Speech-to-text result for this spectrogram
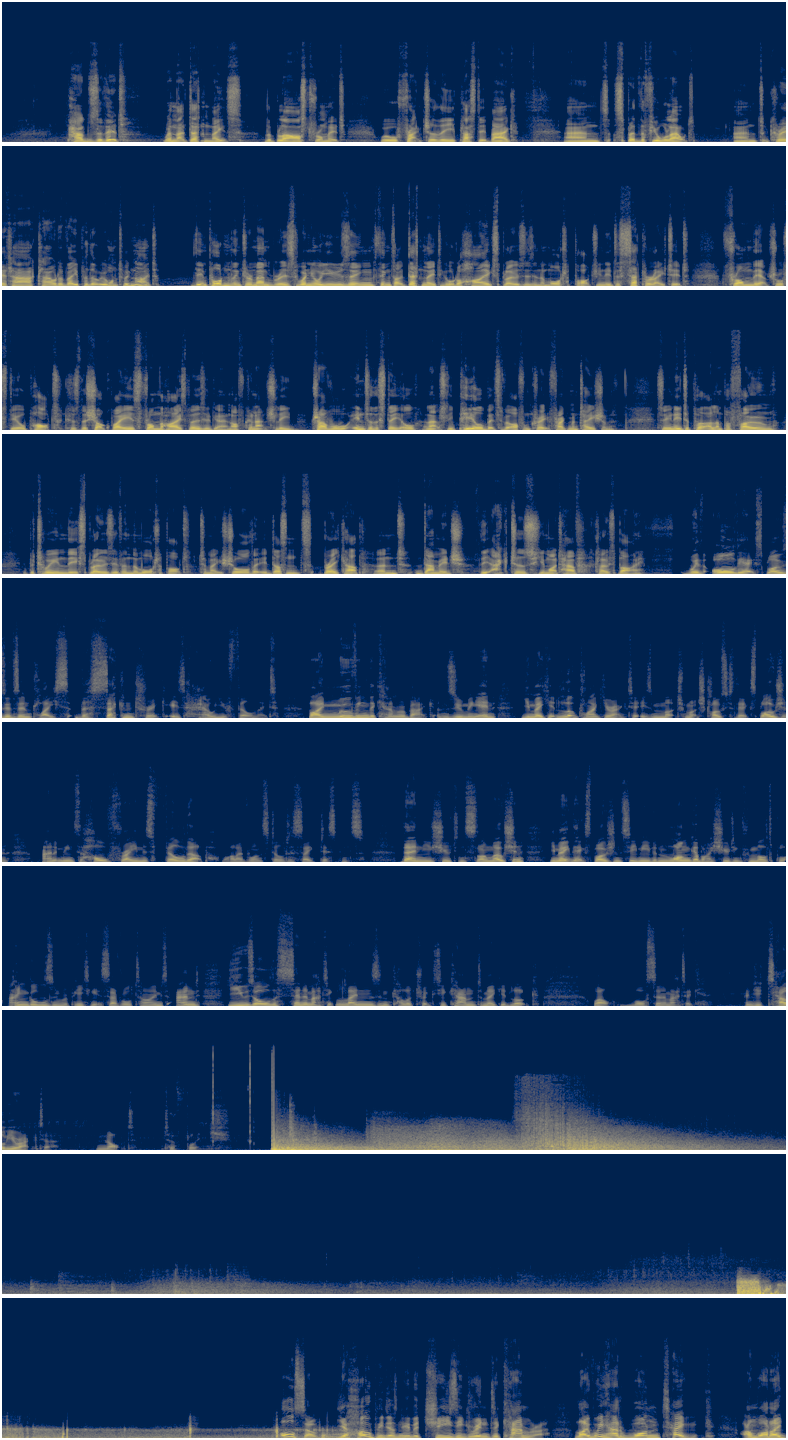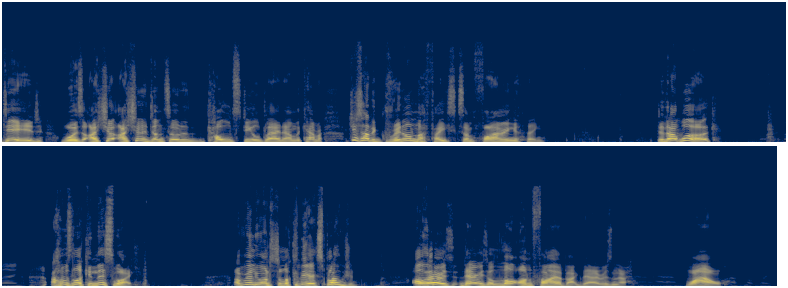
pads of it. When that detonates, the blast from it will fracture the plastic bag and spread the fuel out and create our cloud of vapour that we want to ignite. The important thing to remember is when you're using things like detonating or high explosives in a mortar pot, you need to separate it from the actual steel pot because the shock waves from the high explosive going off can actually travel into the steel and actually peel bits of it off and create fragmentation. So you need to put a lump of foam between the explosive and the mortar pot to make sure that it doesn't break up and damage the actors you might have close by. With all the explosives in place, the second trick is how you film it. By moving the camera back and zooming in, you make it look like your actor is much, much closer to the explosion, and it means the whole frame is filled up while everyone's still at a safe distance. Then you shoot in slow motion, you make the explosion seem even longer by shooting from multiple angles and repeating it several times, and you use all the cinematic lens and colour tricks you can to make it look, well, more cinematic. And you tell your actor not to flinch. Also, you hope he doesn't give a cheesy grin to camera. Like we had one take and what I did was I should, I should have done sort of cold steel glare down the camera. I just had a grin on my face because I'm firing a thing. Did that work? I was looking this way. I really wanted to look at the explosion. Oh, there is, there is a lot on fire back there, isn't there? Wow.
